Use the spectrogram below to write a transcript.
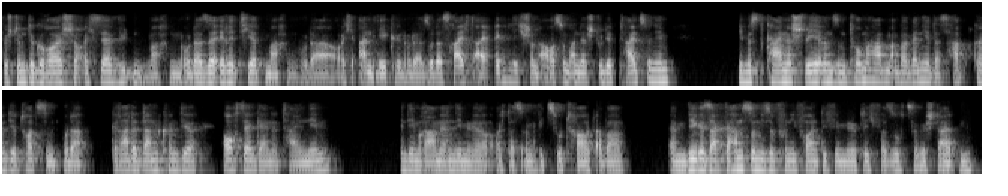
bestimmte Geräusche euch sehr wütend machen oder sehr irritiert machen oder euch anekeln oder so. Das reicht eigentlich schon aus, um an der Studie teilzunehmen. Ihr müsst keine schweren Symptome haben, aber wenn ihr das habt, könnt ihr trotzdem oder gerade dann könnt ihr auch sehr gerne teilnehmen, in dem Rahmen, in dem ihr euch das irgendwie zutraut. Aber ähm, wie gesagt, wir haben es so misophoniefreundlich wie möglich versucht zu gestalten.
